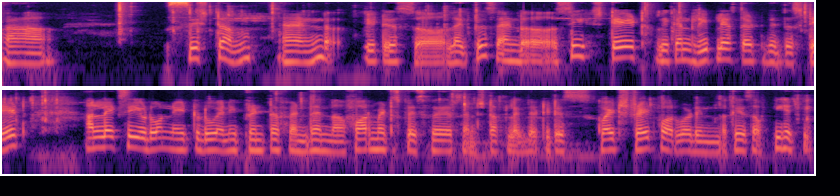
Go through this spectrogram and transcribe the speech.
uh, system and it is uh, like this. And uh, see state we can replace that with the state. Unlike see you don't need to do any printf and then uh, format specifiers and stuff like that. It is quite straightforward in the case of php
